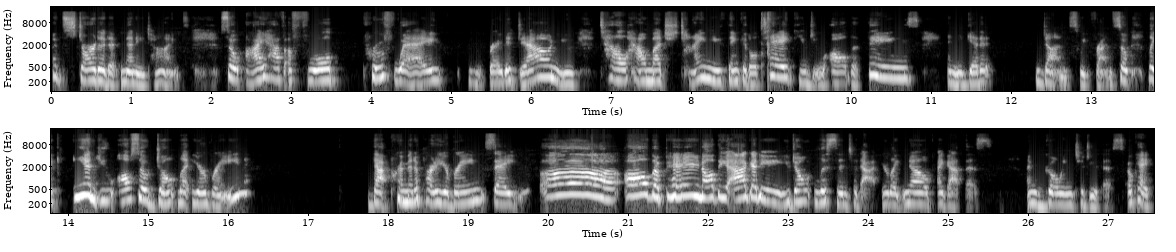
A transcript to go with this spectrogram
I've started it many times. So I have a foolproof way. You write it down, you tell how much time you think it'll take, you do all the things, and you get it done, sweet friends. So, like, and you also don't let your brain, that primitive part of your brain, say, oh, all the pain, all the agony. You don't listen to that. You're like, no, I got this. I'm going to do this. Okay.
